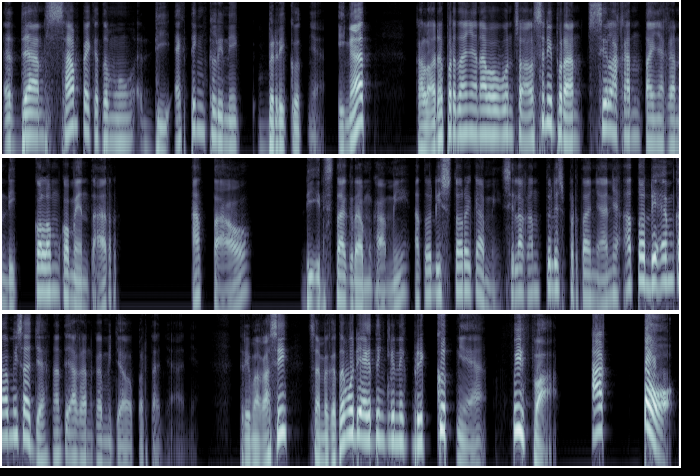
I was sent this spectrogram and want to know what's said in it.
dan sampai ketemu di acting klinik berikutnya. Ingat, kalau ada pertanyaan apa pun soal seni peran, silahkan tanyakan di kolom komentar atau di Instagram kami atau di story kami. Silahkan tulis pertanyaannya atau DM kami saja. Nanti akan kami jawab pertanyaannya. Terima kasih, sampai ketemu di acting klinik berikutnya. Viva Akto!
